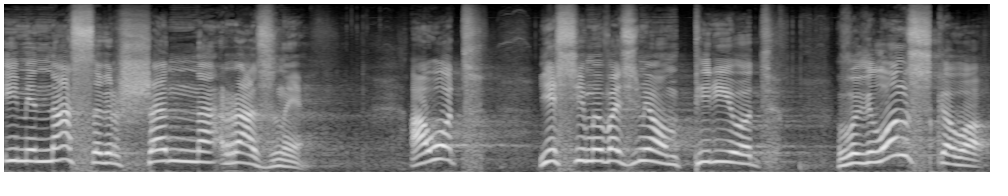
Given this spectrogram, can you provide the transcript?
имена совершенно разные. А вот если мы возьмем период Вавилонского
